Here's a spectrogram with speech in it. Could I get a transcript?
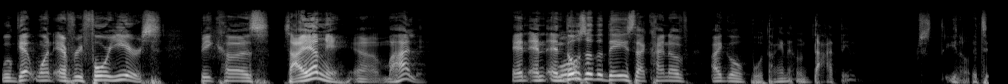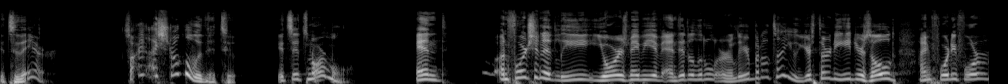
we'll get one every 4 years because sayang eh, uh, mahal eh. And and and those are the days that kind of I go, putang dati. Just, you know, it's it's there. So I, I struggle with it too. It's it's normal. And unfortunately, yours maybe have ended a little earlier, but I'll tell you, you're 38 years old. I'm 44.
